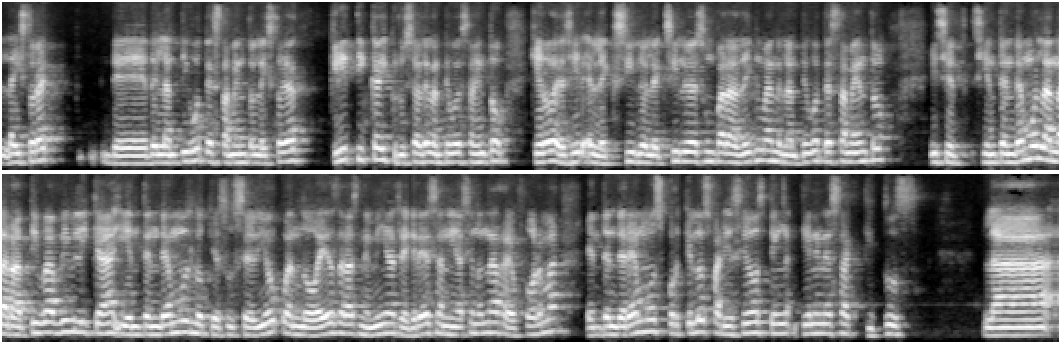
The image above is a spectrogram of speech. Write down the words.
la historia del Antiguo Testamento, la historia crítica y crucial del Antiguo Testamento, quiero decir el exilio. El exilio es un paradigma en el Antiguo Testamento y si, entendemos la narrativa bíblica y entendemos lo que sucedió cuando Esdras, Nemías regresan y hacen una reforma, entenderemos por qué los fariseos tienen esa actitud la,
